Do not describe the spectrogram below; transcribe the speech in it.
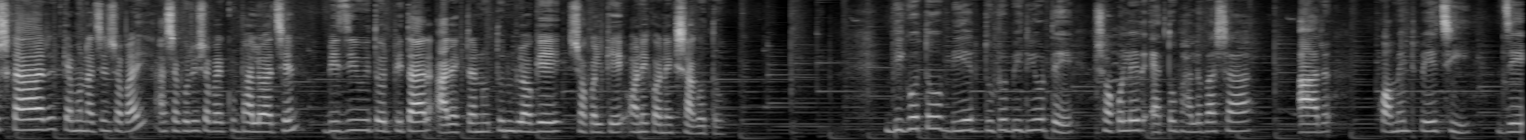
নমস্কার, কেমন আছেন সবাই? আশা করি সবাই খুব ভালো আছেন। বিজি উইথ অর্পিতার আর একটা নতুন ব্লগে সকলকে অনেক অনেক স্বাগত। বিগত বিয়ের দুটো ভিডিওতে সকলের এত ভালোবাসা আর কমেন্ট পেয়েছি যে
